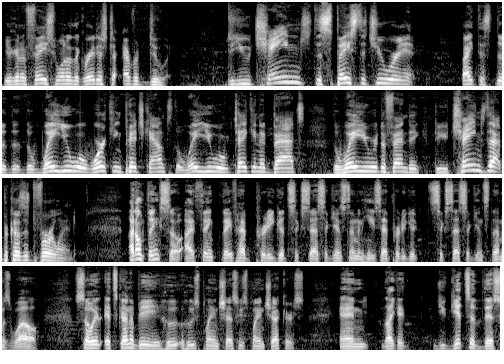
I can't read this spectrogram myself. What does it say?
you're going to face one of the greatest to ever do it. Do you change the space that you were in? Right, the, the, the way you were working pitch counts, the way you were taking at bats, the way you were defending. Do you change that because it's Verlander? I don't think so. I think they've had pretty good success against him, and he's had pretty good success against them as well. So it, it's going to be who, who's playing chess, who's playing checkers. And like you get to this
